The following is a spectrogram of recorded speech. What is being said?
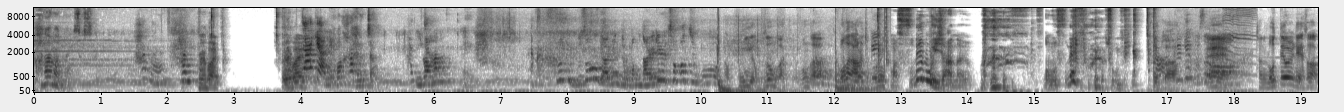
하나만 나 있었어요. 하나요? 한 외발. 외발. 짝이 아니고 한 한 짝. 이거 한 네. 그렇게 무서운 게 아닌데 막 난리를 쳐가지고 아, 분위기가 무서운 것 같아요. 뭔가 뭐가 나올지 모르니까. 정말 순해 보이지 않나요? 너무 순해 보여요 좀비가. 그게 무서워. 네. 저는 롯데월드에서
